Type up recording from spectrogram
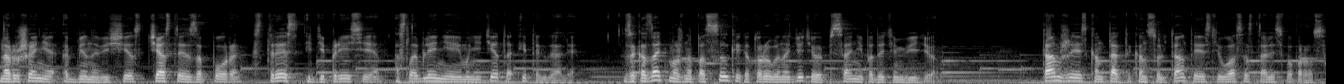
нарушение обмена веществ, частые запоры, стресс и депрессия, ослабление иммунитета и так далее. Заказать можно по ссылке, которую вы найдете в описании под этим видео. Там же есть контакты консультанта, если у вас остались вопросы.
